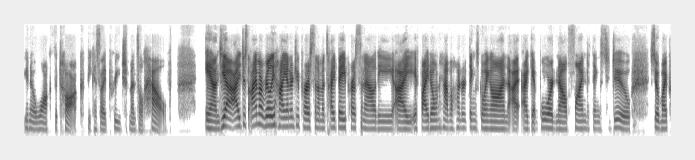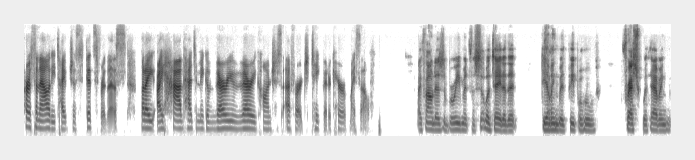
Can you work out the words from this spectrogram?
you know walk the talk because I preach mental health. And yeah, I just I'm a really high energy person. I'm a type A personality. I if I don't have a hundred things going on, I, I get bored and I'll find things to do. So my personality type just fits for this. But I, I have had to make a very, very conscious effort to take better care of myself. I found as a bereavement facilitator that dealing with people who fresh with having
